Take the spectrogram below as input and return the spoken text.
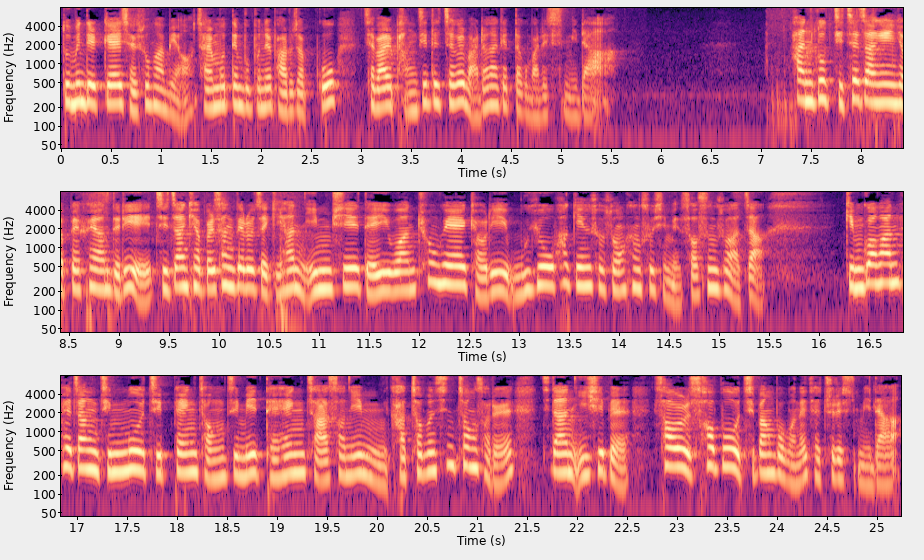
도민들께 죄송하며 잘못된 부분을 바로잡고 재발 방지 대책을 마련하겠다고 말했습니다. 한국지체장애인협회 회원들이 지장협을 상대로 제기한 임시 대의원 총회 결의 무효 확인 소송 항소심에서 승소하자 김광한 회장 직무 집행 정지 및 대행 자선임 가처분 신청서를 지난 20일 서울 서부 지방법원에 제출했습니다.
